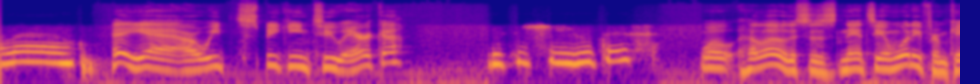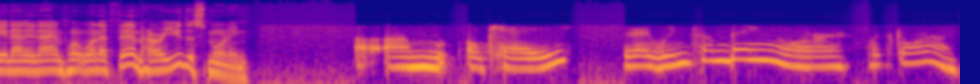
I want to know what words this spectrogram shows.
Hello, Hey, yeah, are we speaking to Erica? this is she. Who's this? Well, hello, this is Nancy and Woody from K99.1 FM. How are you this morning? Uh, um, okay. Did I win something or what's going on?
